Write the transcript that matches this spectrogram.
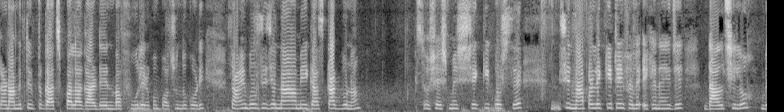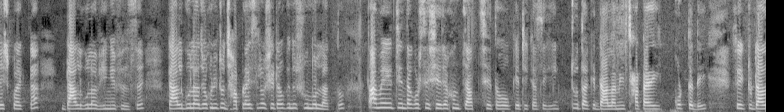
কারণ আমি তো একটু গাছপালা গার্ডেন বা ফুল এরকম পছন্দ করি। সো আমি বলছি যে না, আমি এই গাছ কাটবো না। সো শেষমেশ সে কি করছে? সে না পারলে কেটেই ফেলে। এখানে এই যে ডাল ছিল, বেশ কয়েকটা, ডালগুলা ভেঙে ফেলছে। ডালগুলা যখন একটু ঝাপড়াইছিল, সেটাও কিন্তু সুন্দর লাগতো। তো আমি চিন্তা করছি, সে যখন যাচ্ছে তো ওকে ঠিক আছে, একটু তাকে ডাল আমি ছাটাই করতে দিই। সো একটু ডাল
